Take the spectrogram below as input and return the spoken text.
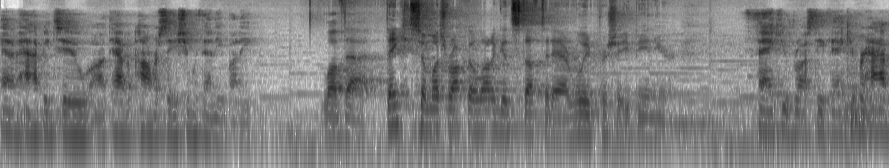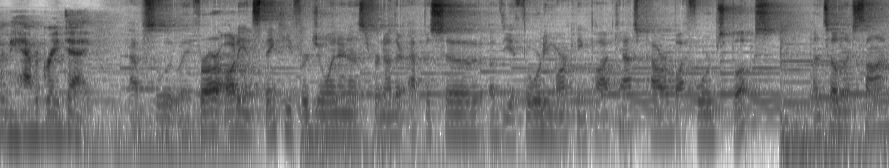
and I'm happy to uh, to have a conversation with anybody. Love that. Thank you so much, Rocco. A lot of good stuff today. I really appreciate you being here. Thank you, Rusty. Thank you for having me. Have a great day. Absolutely. For our audience, thank you for joining us for another episode of the Authority Marketing Podcast powered by Forbes Books. Until next time,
